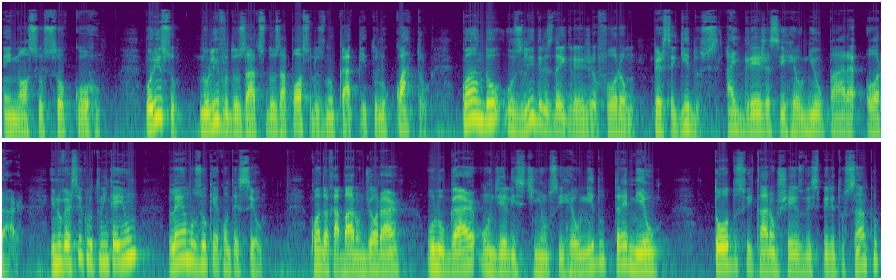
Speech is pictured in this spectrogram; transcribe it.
em nosso socorro. Por isso, no livro dos Atos dos Apóstolos, no capítulo 4, quando os líderes da igreja foram perseguidos, a igreja se reuniu para orar. E no versículo 31, lemos o que aconteceu. Quando acabaram de orar, o lugar onde eles tinham se reunido tremeu todos ficaram cheios do Espírito Santo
